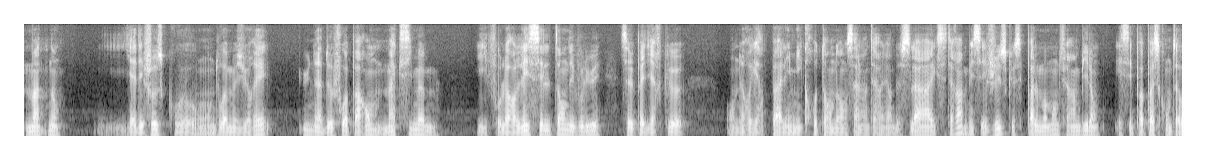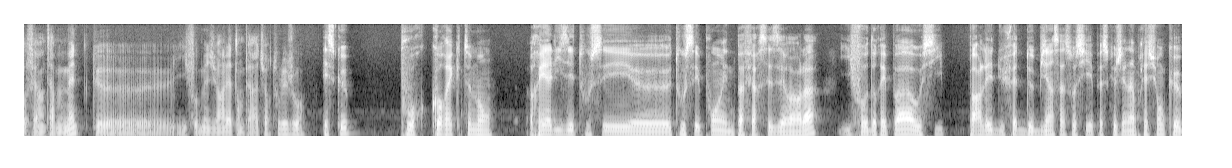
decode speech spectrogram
maintenant. Il y a des choses qu'on doit mesurer une à deux fois par an maximum. Il faut leur laisser le temps d'évoluer. Ça veut pas dire que on ne regarde pas les micro-tendances à l'intérieur de cela, etc. Mais c'est juste que c'est pas le moment de faire un bilan. Et c'est pas parce qu'on t'a offert un thermomètre que euh, faut mesurer la température tous les jours. Est-ce que pour correctement réaliser tous ces, euh, tous ces points et ne pas faire ces erreurs-là, il faudrait pas aussi parler du fait de bien s'associer Parce que j'ai l'impression que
